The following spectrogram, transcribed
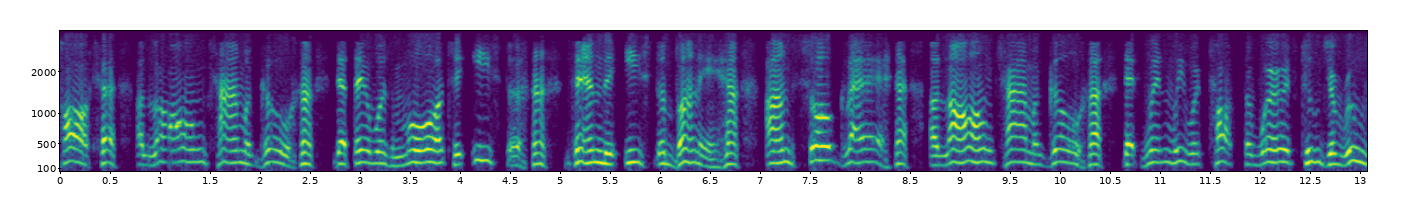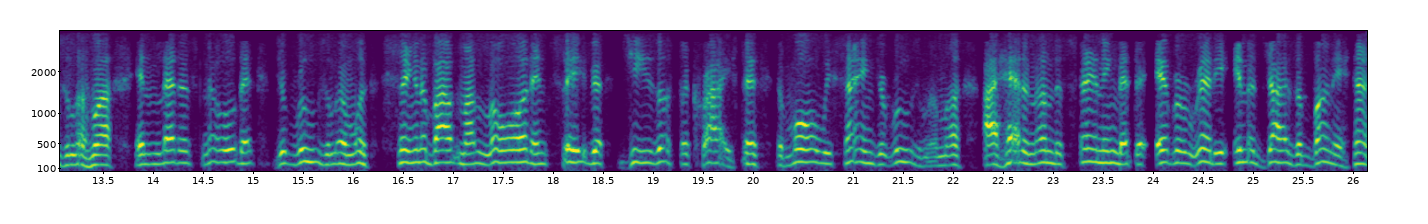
taught a long time ago that there was more to Easter than the Easter bunny. I'm so glad a long time ago that when we were taught the words to Jerusalem and let us know that Jerusalem was singing about my Lord and Savior Jesus the Christ. And the more we sang Jerusalem, uh, I had an understanding that the ever-ready Energizer Bunny uh,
